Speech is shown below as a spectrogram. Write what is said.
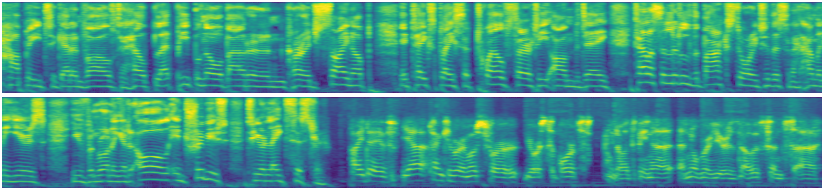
happy to get involved to help let people know about it and encourage sign up. It takes place at 12:30 on the day. Tell us a little of the backstory to this and how many years you've been running it all in tribute to your late sister. Hi, Dave. Yeah, thank you very much for your support. You know, it's been a, a number of years now since uh,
